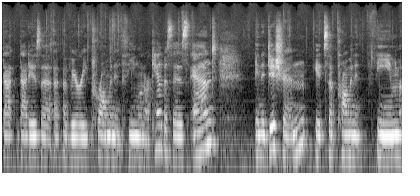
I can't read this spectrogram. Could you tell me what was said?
that that is a, a a very prominent theme on our campuses. And in addition, it's a prominent theme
